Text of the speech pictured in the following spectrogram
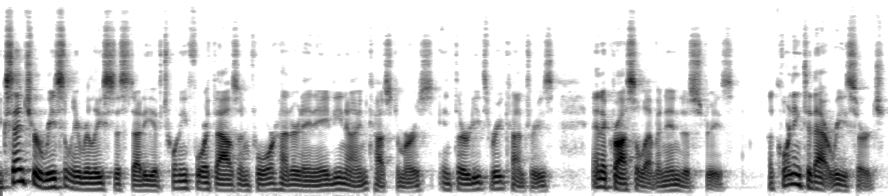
Accenture recently released a study of 24,489 customers in 33 countries and across 11 industries. According to that research,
